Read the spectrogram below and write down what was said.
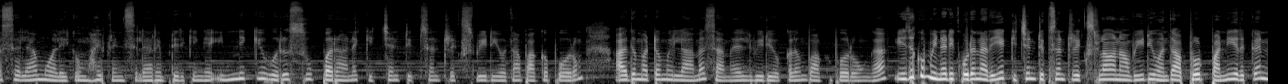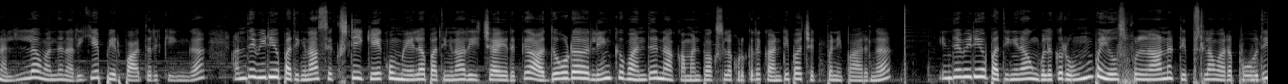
அஸ்லாம் வலைக்கும் ஹை ஃப்ரெண்ட்ஸ் எல்லோரும் எப்படி இருக்கீங்க? இன்றைக்கி ஒரு சூப்பரான kitchen tips and tricks video தான் பார்க்க போகிறோம் அது மட்டும் இல்லாமல் சமையல் வீடியோக்களும் பார்க்க போகிறோங்க இதுக்கு முன்னாடி கூட நிறைய கிச்சன் டிப்ஸ் அண்ட் ட்ரிக்ஸ்லாம் நான் வீடியோ வந்து அப்லோட் பண்ணியிருக்கேன். நல்லா வந்து நிறைய பேர் பார்த்துருக்கீங்க. அந்த வீடியோ பார்த்தீங்கன்னா சிக்ஸ்டி கேக்கும் மேலே பார்த்தீங்கன்னா ரீச் ஆகிருக்கு அதோட லிங்க் வந்து நான் கமெண்ட் பாக்ஸில் கொடுக்குறது கண்டிப்பாக செக் பண்ணி பாருங்கள் இந்த வீடியோ பார்த்தீங்கன்னா உங்களுக்கு ரொம்ப யூஸ்ஃபுல்லான டிப்ஸ்லாம் வரப்போகுது.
